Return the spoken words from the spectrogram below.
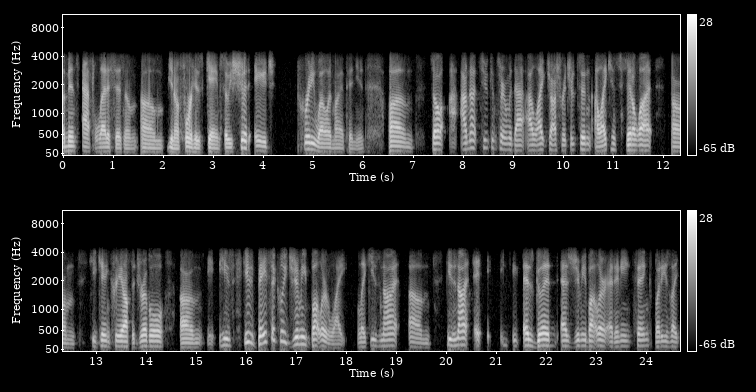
immense athleticism, um, you know, for his game. So he should age pretty well, in my opinion. Um, so I, I'm not too concerned with that. I like Josh Richardson. I like his fit a lot. Um, he can create off the dribble. Um, he's he's basically Jimmy Butler light. Like he's not um, he's not as good as Jimmy Butler at anything, but he's like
